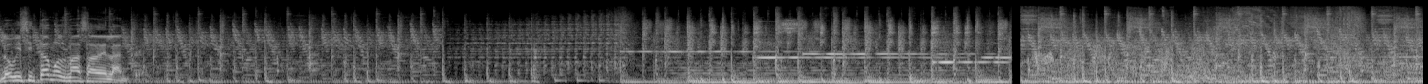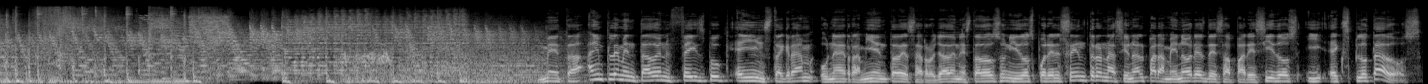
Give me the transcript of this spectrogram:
Lo visitamos más adelante. Ha implementado en Facebook e Instagram una herramienta desarrollada en Estados Unidos por el Centro Nacional para Menores Desaparecidos y Explotados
